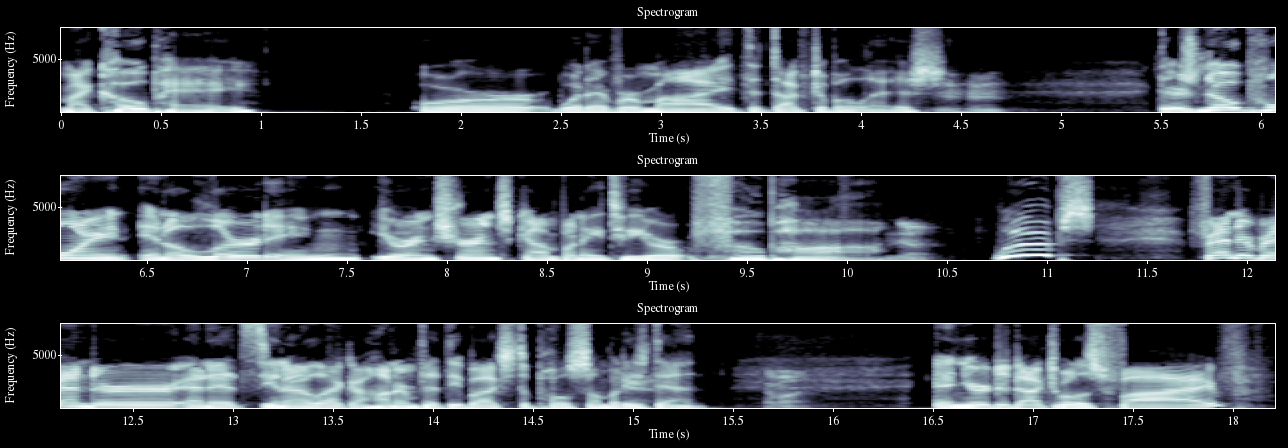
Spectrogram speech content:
my copay or whatever my deductible is, mm-hmm. there's no point in alerting your insurance company to your faux pas. No. Whoops, fender bender, and it's you know like 150 bucks to pull somebody's dent, Come on. and your deductible is five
